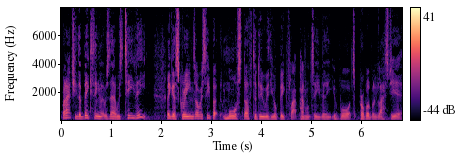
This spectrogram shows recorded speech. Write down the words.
but actually the big thing that was there was TV. Bigger screens, obviously, but more stuff to do with your big flat panel TV that you bought probably last year.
